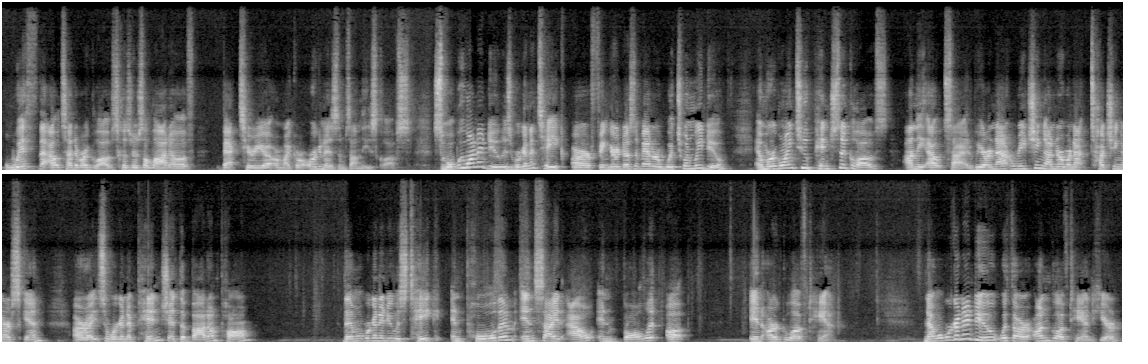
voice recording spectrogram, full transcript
with the outside of our gloves because there's a lot of bacteria or microorganisms on these gloves. So what we want to do is we're going to take our finger, doesn't matter which one we do, and we're going to pinch the gloves on the outside. We are not reaching under, we're not touching our skin. All right, so we're going to pinch at the bottom palm then what we're going to do is take and pull them inside out and ball it up in our gloved hand. Now what we're going to do with our ungloved hand here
